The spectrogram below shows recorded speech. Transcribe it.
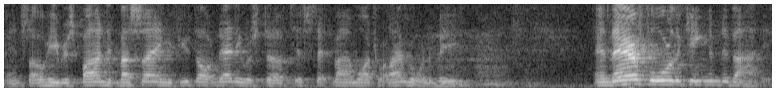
And so he responded by saying, if you thought daddy was tough, just sit by and watch what I'm going to be. And therefore the kingdom divided.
